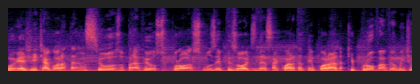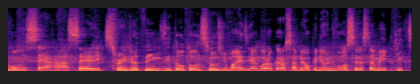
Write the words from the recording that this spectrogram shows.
Bom, e a gente agora tá ansioso para ver os próximos episódios dessa quarta temporada, que provavelmente vão encerrar a série Stranger Things, então eu tô ansioso demais. E agora eu quero saber a opinião de vocês também. O que, que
